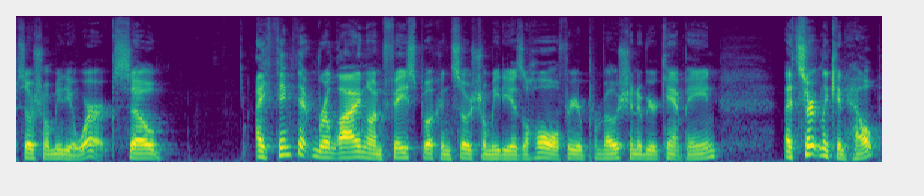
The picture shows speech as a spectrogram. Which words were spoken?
social media works. So I think that relying on Facebook and social media as a whole for your promotion of your campaign, it certainly can help.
